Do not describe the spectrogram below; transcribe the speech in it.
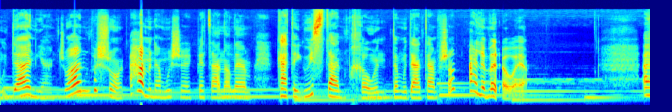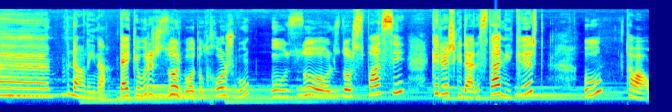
و دانیان جوان بشۆن ئەها من هەموو شێک پێتانەڵێم کاتێک ویستان بخەون دەمودانتان بشۆن ئا لەبەر ئەوەیە. مناڵینە دایکە ورج زۆر بۆ دڵخۆش بوو و زۆر زۆر سوپاسی کەرێشکی دارستانی کرد و تەواو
